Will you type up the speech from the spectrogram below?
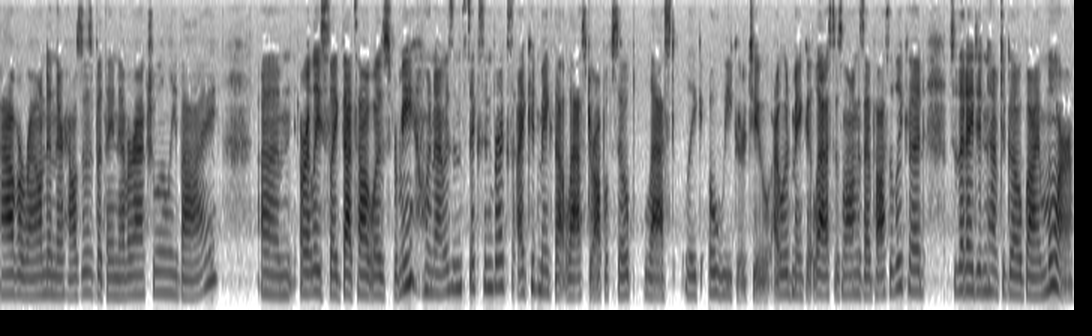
have around in their houses, but they never actually buy. Um, or at least, like, that's how it was for me when I was in Sticks and Bricks. I could make that last drop of soap last like a week or two. I would make it last as long as I possibly could so that I didn't have to go buy more.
